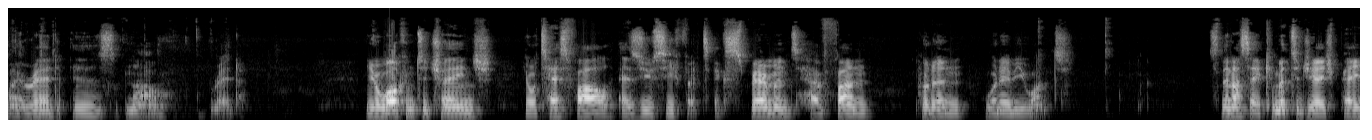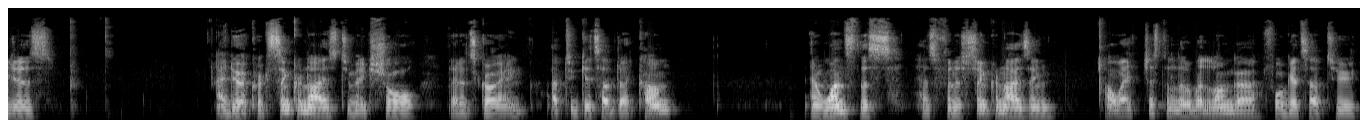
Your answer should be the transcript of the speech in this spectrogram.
My red is now red. You're welcome to change your test file as you see fit. Experiment, have fun, put in whatever you want. So then I say commit to GH pages. I do a quick synchronize to make sure that it's going up to github.com. And once this has finished synchronizing, I'll wait just a little bit longer for GitHub to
